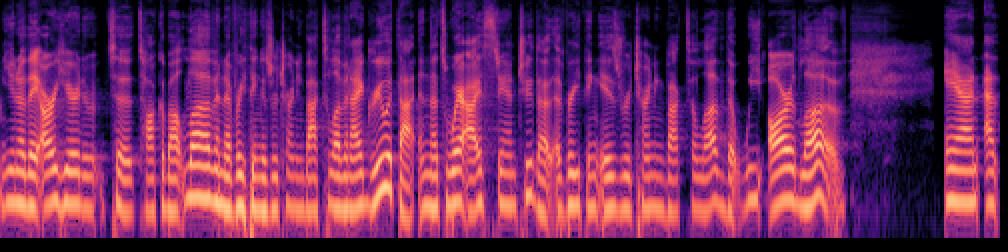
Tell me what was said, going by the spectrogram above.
you know they are here to to talk about love and everything is returning back to love. And I agree with that. And that's where I stand too that everything is returning back to love that we are love. And at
